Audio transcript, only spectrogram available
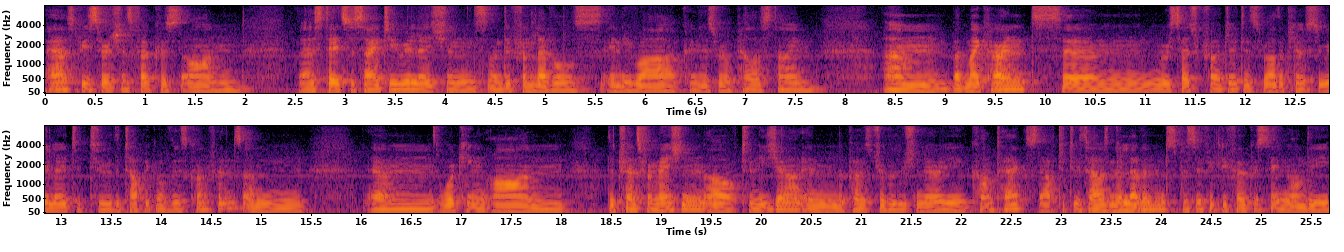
past research has focused on uh, state-society relations on different levels in Iraq, and Israel, Palestine. Um, but my current um, research project is rather closely related to the topic of this conference. I'm um, working on the transformation of Tunisia in the post-revolutionary context after 2011, specifically focusing on the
